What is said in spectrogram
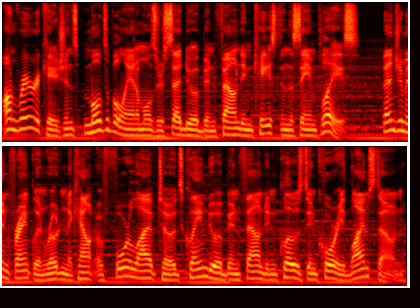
On rare occasions, multiple animals are said to have been found encased in the same place. Benjamin Franklin wrote an account of four live toads claimed to have been found enclosed in quarried limestone.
